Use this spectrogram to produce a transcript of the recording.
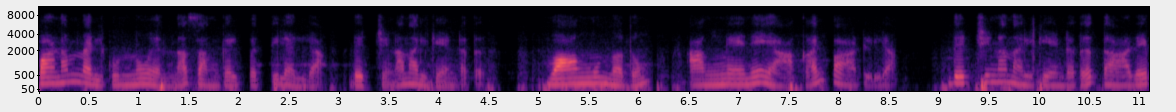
പണം നൽകുന്നു എന്ന സങ്കല്പത്തിലല്ല ദക്ഷിണ നൽകേണ്ടത്. വാങ്ങുന്നതും അങ്ങനെയാകാൻ പാടില്ല. ദക്ഷിണ നൽകേണ്ടത് താഴെ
